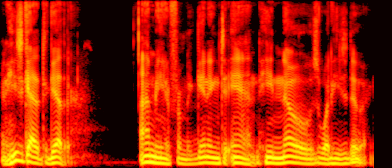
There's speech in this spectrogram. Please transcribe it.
And he's got it together. I mean, from beginning to end, he knows what he's doing.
